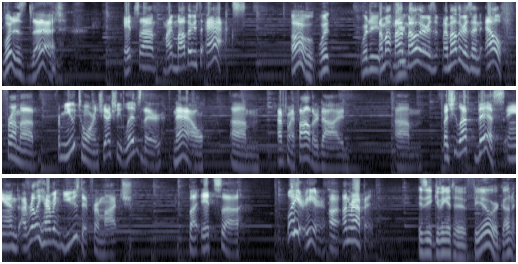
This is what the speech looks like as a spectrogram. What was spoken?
What is that? It's uh, my mother's axe. Oh, what? What do you? My, mo- my mother is my mother is an elf from uh from Utorn. She actually lives there now. Um, after my father died. Um, but she left this, and I really haven't used it for much. But it's uh, well here here uh, unwrap it, Is he giving it to Theo or Gunner?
